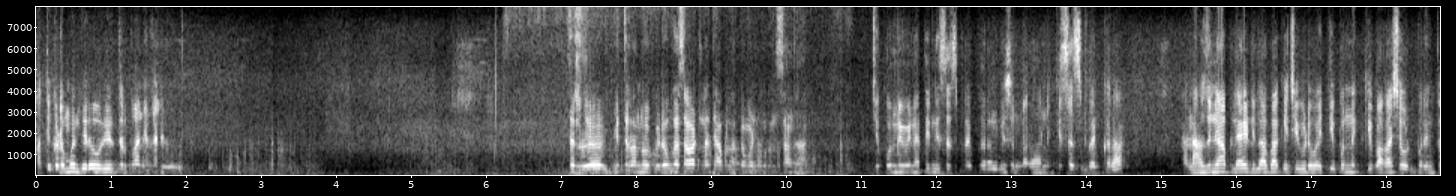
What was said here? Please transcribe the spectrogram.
हा तिकडं मंदिर वगैरे तर पाण्याखाली तर मित्रांनो व्हिडिओ कसा वाटला ते आपला कमेंट करून सांगा. जे कोण नवीन आहे त्यांनी सबस्क्राईब करायला विसरू नका. नक्की सबस्क्राईब करा. आणि अजूनही आपल्या आयडीला बाकीचे व्हिडिओ आहेत ती पण नक्की बघा शेवटपर्यंत.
